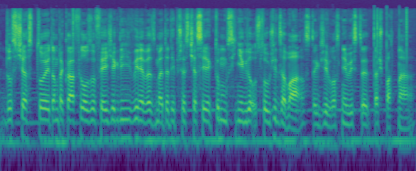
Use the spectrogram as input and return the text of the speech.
dost často je tam taková filozofie, že když vy nevezmete ty přesčasy, tak to musí někdo odsloužit za vás, takže vlastně vy jste ta špatná.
